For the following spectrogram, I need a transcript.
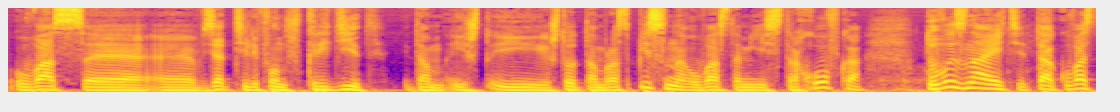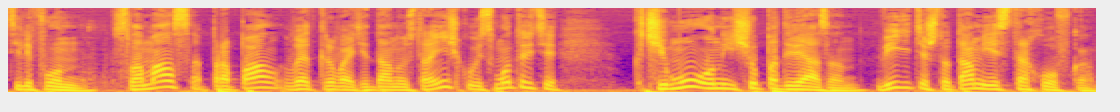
у вас э, э, взят телефон в кредит и, там, и, и что-то там расписано, у вас там есть страховка, то вы знаете, так, у вас телефон сломался, пропал, вы открываете данную страничку и смотрите, к чему он еще подвязан. Видите, что там есть страховка.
